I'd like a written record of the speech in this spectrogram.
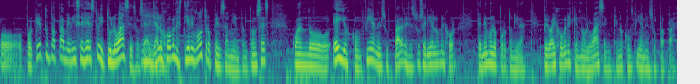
O, ¿Por qué tu papá me dices esto y tú lo haces? O sea, ya los jóvenes tienen otro pensamiento. Entonces, cuando ellos confían en sus padres, eso sería lo mejor, tenemos la oportunidad. Pero hay jóvenes que no lo hacen, que no confían en sus papás,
